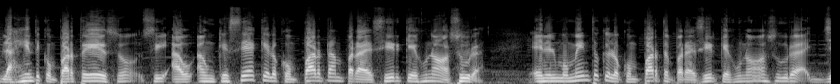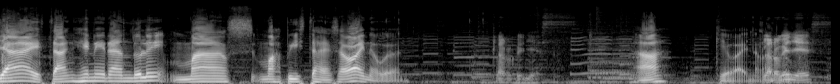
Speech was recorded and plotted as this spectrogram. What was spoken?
la gente comparte eso, sí, au- aunque sea que lo compartan para decir que es una basura. En el momento que lo comparten para decir que es una basura, ya están generándole más, más vistas a esa vaina, weón. Claro que yes. Ah, qué vaina. Claro que yes.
